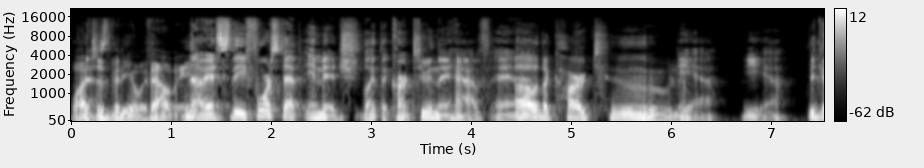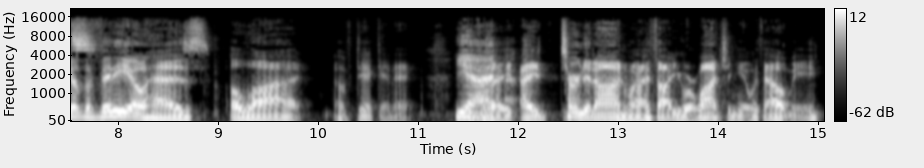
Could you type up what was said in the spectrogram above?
watch this video without me?" No, it's the four step image, like the cartoon they have. And Oh, the cartoon. yeah, yeah. because the video has a lot of dick in it. yeah. I- I, I turned it on when I thought you were watching it without me.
